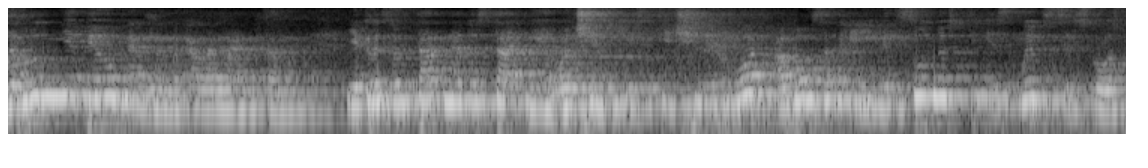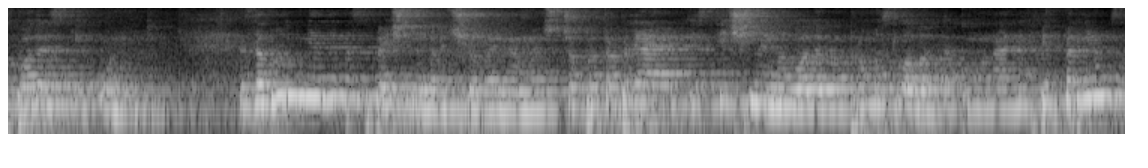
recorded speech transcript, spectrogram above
Забруднення біогенними елементами як результат недостатньої очистки стічних вод або взагалі її відсутності і змив сільськогосподарських угідь. Забруднення небезпечними речовинами, що потрапляють із стічними водами промислових та комунальних підприємств,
